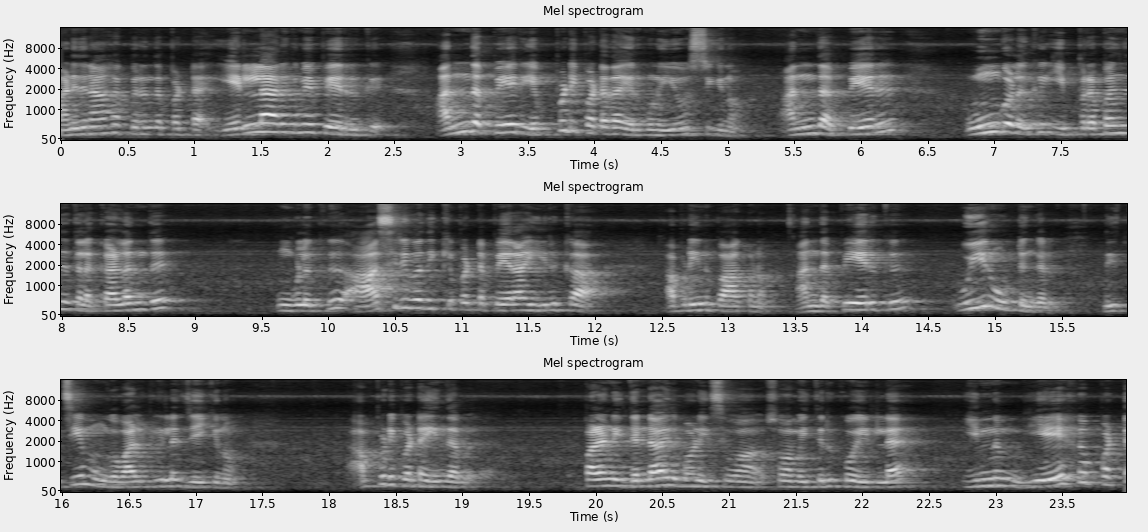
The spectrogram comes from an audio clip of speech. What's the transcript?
மனிதனாக பிறந்தப்பட்ட எல்லாருக்குமே பேர் இருக்குது அந்த பேர் எப்படிப்பட்டதாக இருக்கணும் யோசிக்கணும். அந்த பேர் உங்களுக்கு இப்பிரபஞ்சத்தில் கலந்து உங்களுக்கு ஆசீர்வதிக்கப்பட்ட பேராக இருக்கா அப்படின்னு பார்க்கணும். அந்த பேருக்கு உயிர் ஊட்டுங்கள். நிச்சயம் உங்கள் வாழ்க்கையில் ஜெயிக்கணும். அப்படிப்பட்ட இந்த பழனி தண்டாயுதபாணி சுவா சுவாமி திருக்கோயிலில் இன்னும் ஏகப்பட்ட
